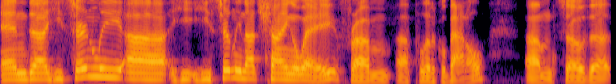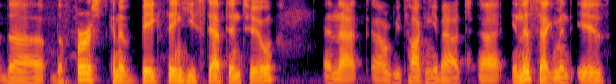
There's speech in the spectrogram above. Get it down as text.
and uh, he certainly uh, he, he's certainly not shying away from uh, political battle. Um, so the the the first kind of big thing he stepped into, and that uh, we'll be talking about uh, in this segment is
